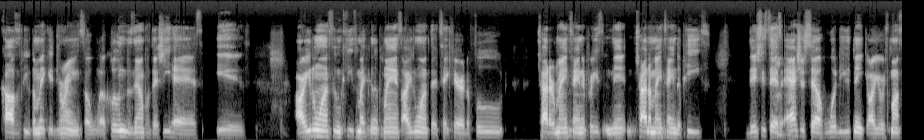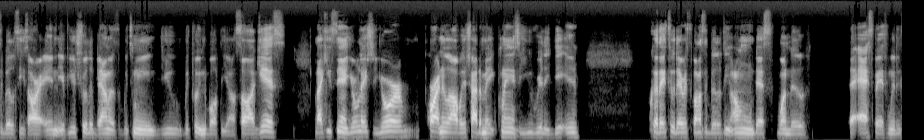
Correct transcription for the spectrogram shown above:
causes people to make it drain. So including the examples that she has is are you the ones who keeps making the plans? Are you the ones that take care of the food, try to maintain the peace, and then try to maintain the peace? Then she says, Mhm. ask yourself, what do you think are your responsibilities are, and if you're truly balanced between you, between the both of y'all. So I guess, like you said, your relationship, your partner will always try to make plans that you really didn't, because they took their responsibility on. That's one of the, the aspects when it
